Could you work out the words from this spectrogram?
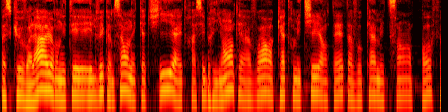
Parce que voilà, on était élevés comme ça, on est quatre filles à être assez brillantes et à avoir quatre métiers en tête, avocat, médecin, prof.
